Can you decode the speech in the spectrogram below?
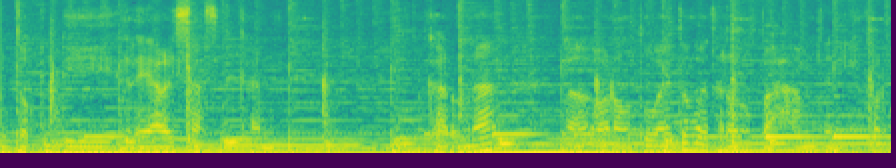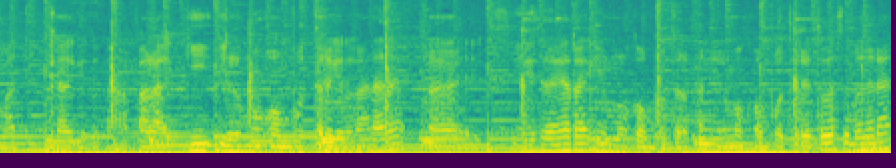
untuk direalisasikan karena uh, orang tua itu nggak terlalu paham teknik informatika gitu kan. Apalagi ilmu komputer gitu kan. Ini saya ilmu komputer kan. Ilmu komputer itu sebenarnya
